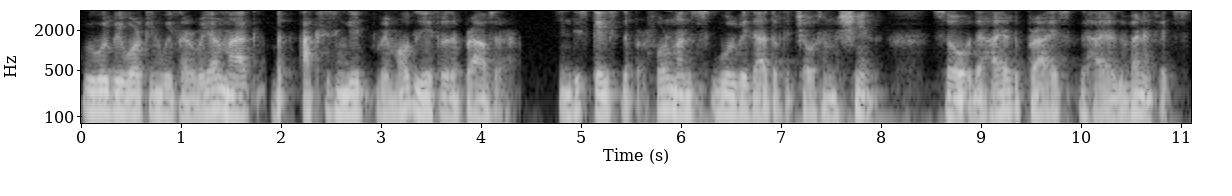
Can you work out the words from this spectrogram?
we will be working with a real Mac but accessing it remotely through the browser. In this case, the performance will be that of the chosen machine, So the higher the price, the higher the benefits.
